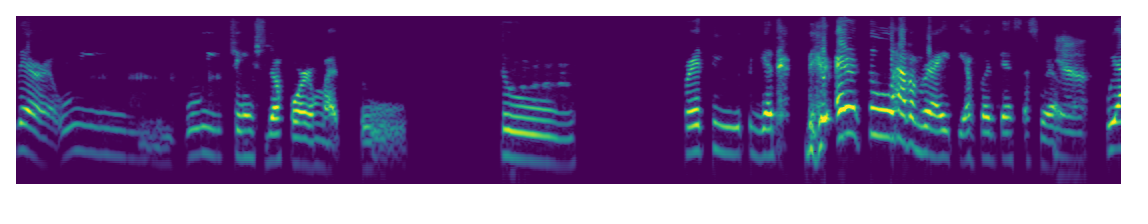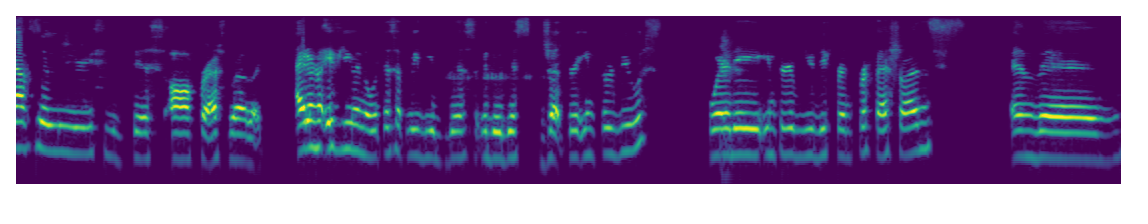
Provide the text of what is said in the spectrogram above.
there, we we changed the format to to for it to, to get bigger and to have a variety of contents as well. Yeah. We actually received this offer as well. Like I don't know if you noticed that we did this we do this Jetter interviews where Yeah. they interview different professions and then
